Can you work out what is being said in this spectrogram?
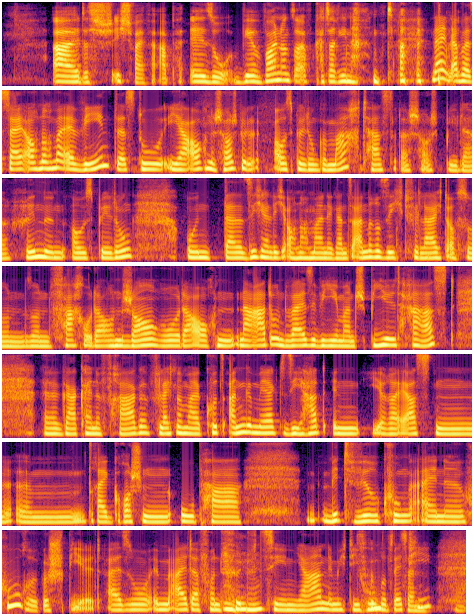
äh, das, ich schweife ab. Äh, wir wollen uns auf Katharina Nein, aber es sei auch nochmal erwähnt, dass du ja auch eine Schauspielausbildung gemacht hast oder Schauspielerinnenausbildung und da sicherlich auch nochmal eine ganz andere Sicht vielleicht auf so ein, so ein Fach oder auch ein Genre oder auch eine Art und Weise, wie jemand spielt, hast. Äh, gar keine Frage. Vielleicht nochmal kurz angemerkt, sie hat in ihrer ersten ähm, Drei-Groschen-Oper Mitwirkung eine Hure gespielt, also im Alter von 15 mhm. Jahren, nämlich die 15. Hure Betty. Ja.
